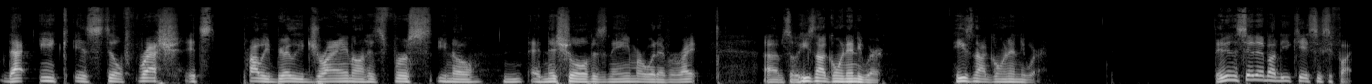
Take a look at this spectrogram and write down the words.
that ink is still fresh. It's probably barely drying on his first, you know, initial of his name or whatever, right? Um, so he's not going anywhere. He's not going anywhere. They didn't say that about EK65.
